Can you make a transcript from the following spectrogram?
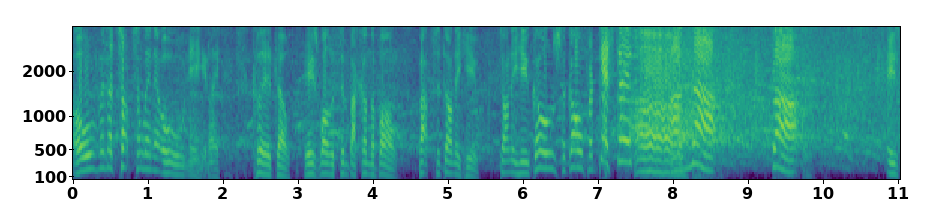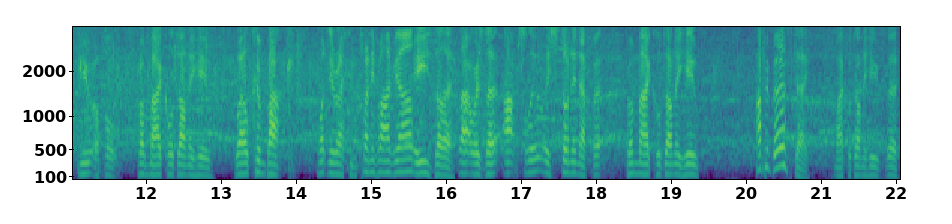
over the top to Linney. Oh, nearly cleared though. Here's Wallerton back on the ball. Back to Donahue. Donahue goes for goal for distance, oh. and that that is beautiful from Michael Donahue. Welcome back. What do you reckon? 25 yards? Easily. That was an absolutely stunning effort from Michael Donahue. Happy birthday, Michael Donahue, for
